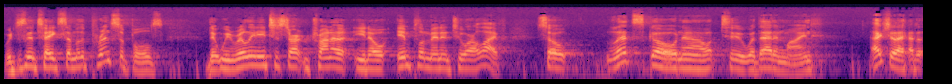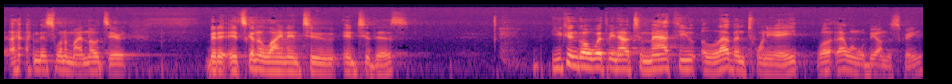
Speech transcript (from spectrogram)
We're just going to take some of the principles that we really need to start trying to, you know, implement into our life. So let's go now to, with that in mind, actually, I, had a, I missed one of my notes here, but it's going to line into, into this. You can go with me now to Matthew 11, 28. Well, that one will be on the screen.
